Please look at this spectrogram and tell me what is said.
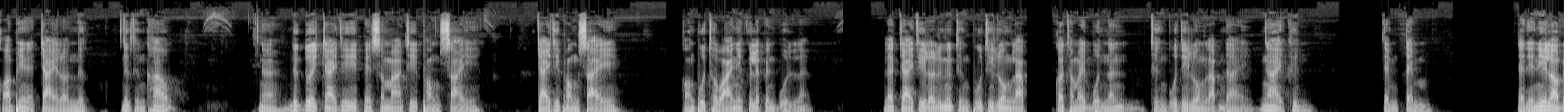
ขอเพียงแต่ใจเรานึกนึกถึงเขานะนึกด้วยใจที่เป็นสมาธิผ่องใส ใจที่ผ่องใสของผู้ถวายนี้ก็เลยเป็นบุญแล้ว และใจที่เราลึกนึกถึงผู้ที่ล่วงลับ ก็ทำให้บุญนั้นถึงผู้ที่ล่วงลับได้ง่ายขึ้น เต็มเต็มแต่เดี๋ยวนี้เราไป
